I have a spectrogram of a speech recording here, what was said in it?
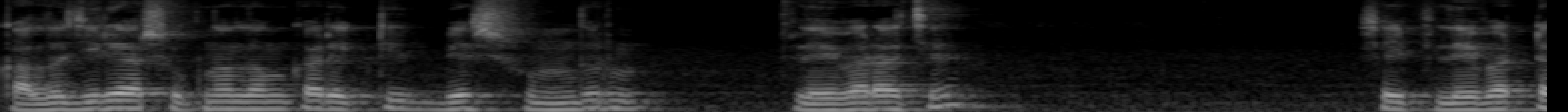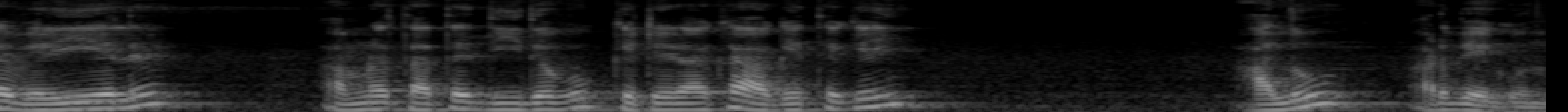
কালো জিরে আর শুকনো লঙ্কার একটি বেশ সুন্দর ফ্লেভার আছে। সেই ফ্লেভারটা বেরিয়ে এলে আমরা তাতে দিয়ে দেবো কেটে রাখা আগে থেকেই আলু আর বেগুন।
